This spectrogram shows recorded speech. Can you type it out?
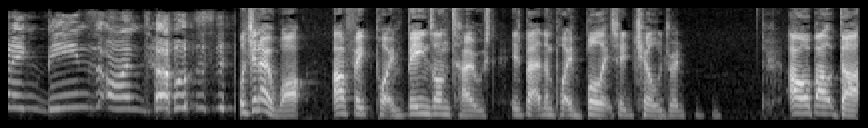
putting beans on toast. Well, do you know what? I think putting beans on toast is better than putting bullets in children. How about that?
